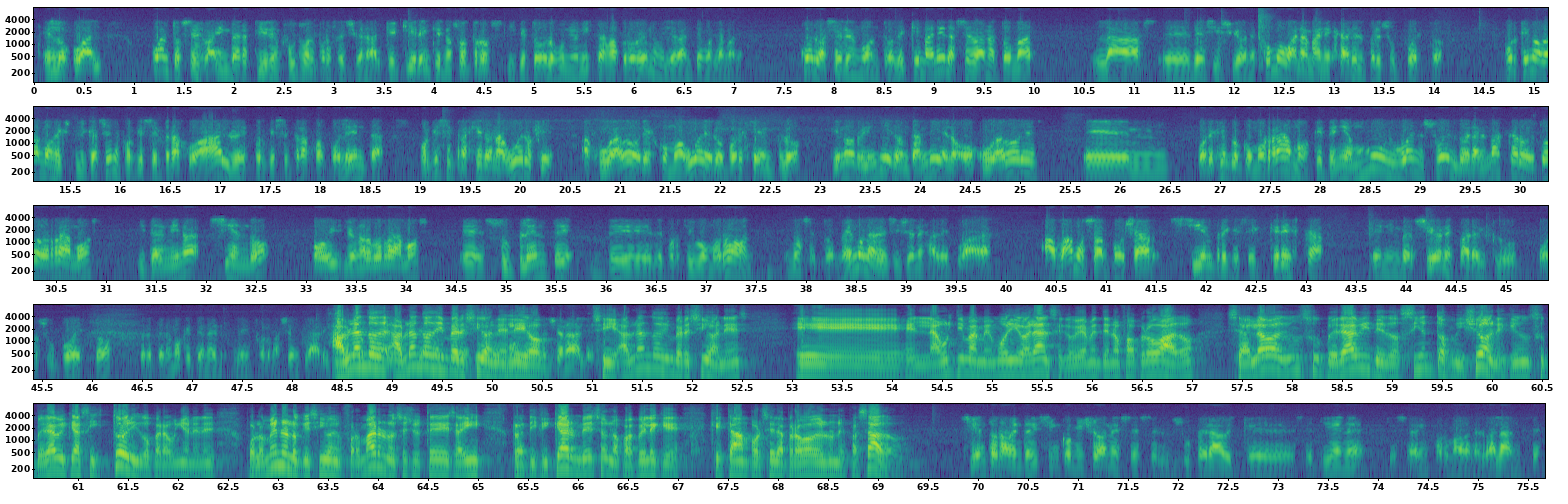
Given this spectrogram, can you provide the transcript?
en lo cual ¿Cuánto se va a invertir en fútbol profesional? Que quieren que nosotros y que todos los unionistas aprobemos y levantemos la mano. ¿Cuál va a ser el monto? ¿De qué manera se van a tomar las eh, decisiones? ¿Cómo van a manejar el presupuesto? ¿Por qué no damos explicaciones? ¿Por qué se trajo a Alves? ¿Por qué se trajo a Polenta? ¿Por qué se trajeron a Agüero que, a jugadores como Agüero, por ejemplo, que no rindieron también? O jugadores, eh, por ejemplo, como Ramos, que tenía muy buen sueldo, era el más caro de todos Ramos, y termina siendo hoy Leonardo Ramos eh, suplente de Deportivo Morón. Entonces tomemos las decisiones adecuadas, ah, vamos a apoyar siempre que se crezca en inversiones para el club, por supuesto, pero tenemos que tener la información clara. hablando de, hablando de inversiones, Leo, sí, hablando de inversiones, eh, en la última memoria y balance, que obviamente no fue aprobado, se hablaba de un superávit de 200 millones, que es un superávit casi histórico para Unión. por lo menos lo que se iba a informar, no sé si ustedes ahí ratificaron eso en los papeles que, que estaban por ser aprobados el lunes pasado. 195 millones es el superávit que se tiene, que se ha informado en el balance.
